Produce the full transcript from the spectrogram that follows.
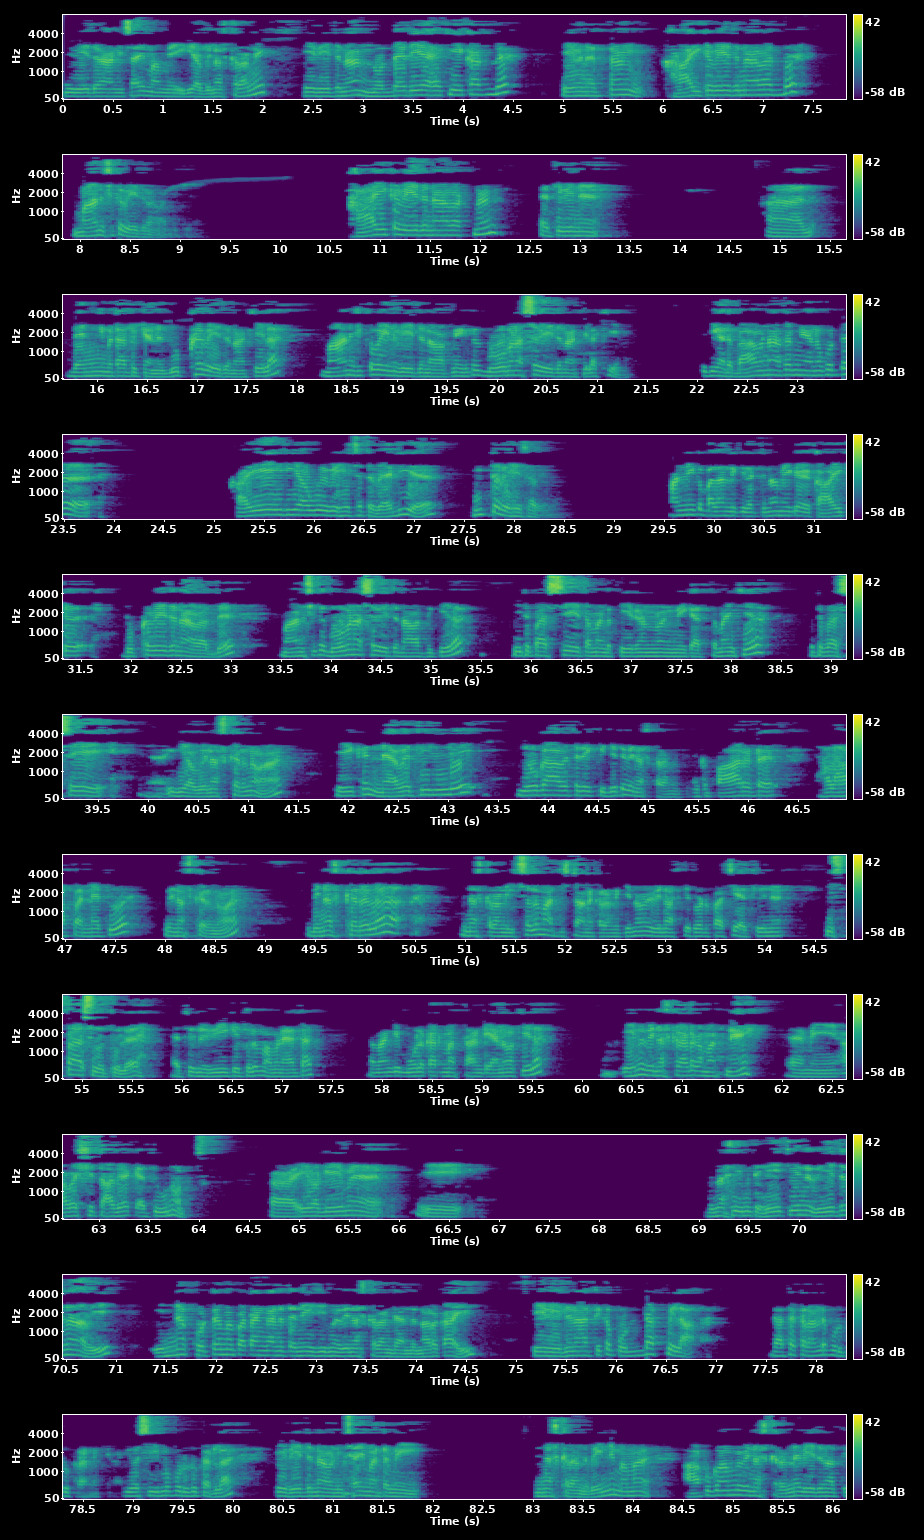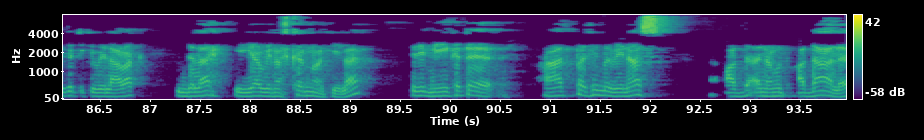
මේ වේදනාව නිසායි මම මේ ඉරියව් වෙනස් කරන්නේ. මේ වේදනාව නොදැරිය හැකි එකක්ද? එහෙම නැත්නම් කායික වේදනාවක්ද? මානසික වේදනාවක්ද? කායික වේදනාවක් නම් ඇති වෙන දැනීමට අපි කියන්නේ දුක්ඛ වේදනා කියලා මානසික වෙන වේදනාවක් නේද? දෝමනස්ස වේදනා කියලා කියනවා. ඉතින් අර භාවනා කරන යනකොට කයේ ඉරියව්වේ වෙහෙසට වැඩිය හිත වෙහෙස වෙනවා. අන්න ඒක බලන්න කියලා කියනවා. මේක කායික දුක් වේදනාවක්ද? මානසික දෝමනස්ස වේදනාවක්ද කියලා. ඊට පස්සේ තමයි තේරෙනවා මේක ඇත්තමයි කියලා. ඊට පස්සේ ඉරියව් වෙනස් කරනවා. ඒක නැවතිල්ලේ යෝගාවචරයක් විදිහට වෙනස් කරනවා ඒක පාරට හලහපන්න නැතුව වෙනස් කරනවා. වෙනස් කරලා වෙනස් කරන්න ඉස්සෙල්ලම අදිස්ථාන කරන්න කියනවා. වෙනස් කෙරුවට පස්සේ ඇති වෙන ස්පාසුව තුළ ඇති වෙන විවිධක තුළ මම නැටත් තමන්ගේ මූල කර්මස්ථානට යනවා කියලා එහෙම වෙනස් කරාට කමක් නැහැ. මේ අවශ්‍යතාවයක් ඇති වුණොත් ඒ වගේම ඒ වෙනසීමට හේතු වෙන වේදනාවේ එන්නකොටම පටන් ගන්න තැනදීම වෙනස් කරන්න යන්න නරකයි. ඒ වේදනාත් එක්ක පොඩ්ඩක් වෙලා ගත කරන්න පුරුදු කරන්න කියලා. ඊවසීම පුරුදු කරලා ඒ වේදනාව නිසායි මට මේ වෙනස් කරන්න වෙන්නේ. මම ආපු ගාම වෙනස් කරන්න වේදනාත් එක්ක ටික වෙලාවක් ඉඳලා ඉරියව් වෙනස් කරනවා කියලා. ඉතින් මේකට ආත්පසීම වෙනස් නමුත් අදාළ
